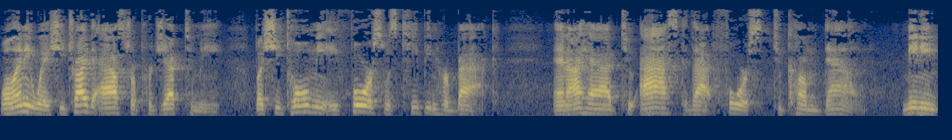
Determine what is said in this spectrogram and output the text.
Well, anyway, she tried to astral project to me, but she told me a force was keeping her back, and I had to ask that force to come down. Meaning,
